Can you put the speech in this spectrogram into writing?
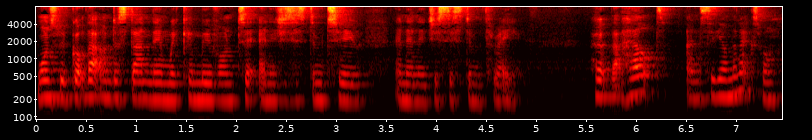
Once we've got that understanding, we can move on to Energy System 2 and Energy System 3. Hope that helped and see you on the next one.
